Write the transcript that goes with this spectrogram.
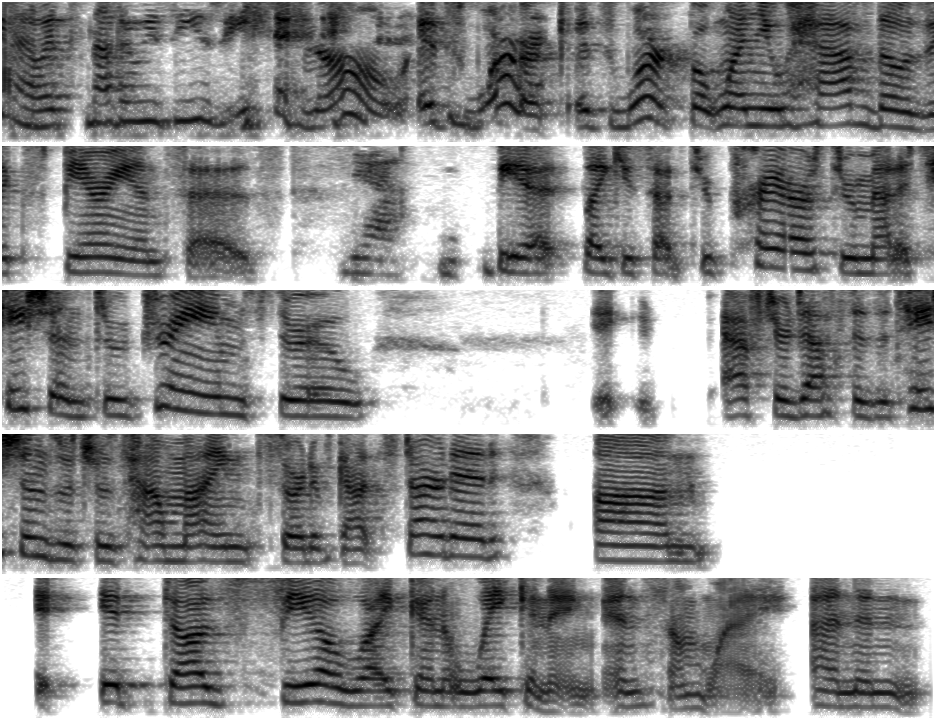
you know, it's not always easy. no, it's work. It's work. But when you have those experiences, yeah, be it like you said, through prayer, through meditation, through dreams, through after death visitations, which was how mine sort of got started. Um, it, it does feel like an awakening in some way and an,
